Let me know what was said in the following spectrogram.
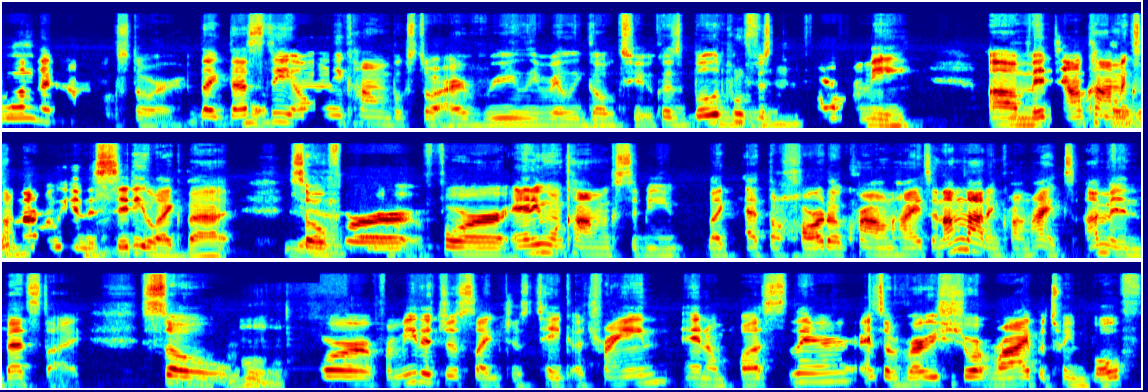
you love need- that comic book store. Like that's Yeah. the only comic book store I really, really go to because Bulletproof is Mhm. too far for me. Um, Midtown Comics, I'm not really in the city like that. So Yeah. for for anyone comics to be like at the heart of Crown Heights, and I'm not in Crown Heights, I'm in Bed Stuy. So Mm. for for me to just like just take a train and a bus there, it's a very short ride between both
